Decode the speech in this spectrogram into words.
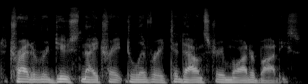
to try to reduce nitrate delivery to downstream water bodies.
